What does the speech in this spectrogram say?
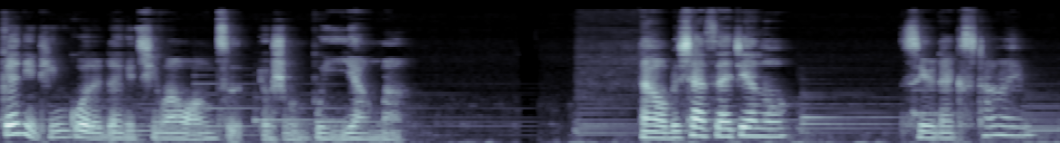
跟你听过的那个青蛙王子有什么不一样吗？那我们下次再见喽，See you next time.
